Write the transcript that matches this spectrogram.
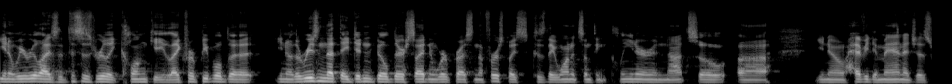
you know, we realized that this is really clunky. Like for people to, you know, the reason that they didn't build their site in WordPress in the first place is because they wanted something cleaner and not so, uh, you know, heavy to manage as,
